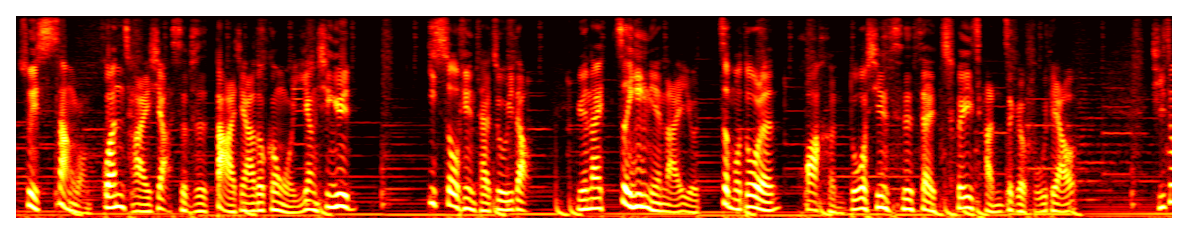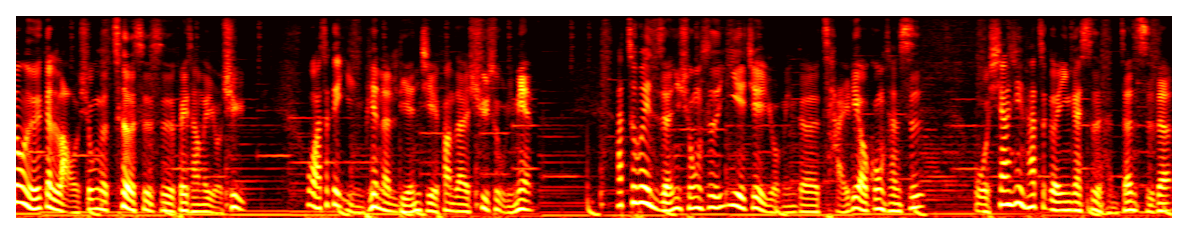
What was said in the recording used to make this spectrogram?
所以上网观察一下是不是大家都跟我一样幸运，一搜寻才注意到。原来这一年来有这么多人花很多心思在摧残这个辐条，其中有一个老兄的测试是非常的有趣，我把这个影片的连接放在叙述里面。啊，这位仁兄是业界有名的材料工程师，我相信他这个应该是很真实的。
